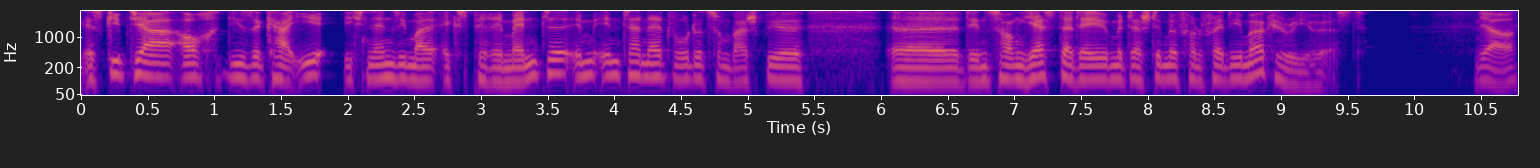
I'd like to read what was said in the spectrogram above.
es gibt ja auch diese KI, ich nenne sie mal Experimente im Internet, wo du zum Beispiel äh, den Song Yesterday mit der Stimme von Freddie Mercury hörst. Ja.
